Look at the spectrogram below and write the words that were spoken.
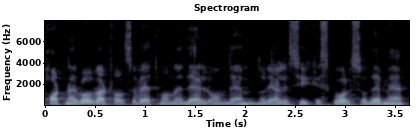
partnervold, hvert fall, så vet man en del om det når det gjelder psykisk vold. Så det med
